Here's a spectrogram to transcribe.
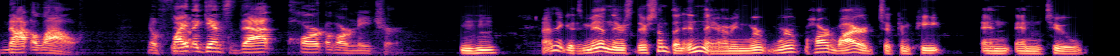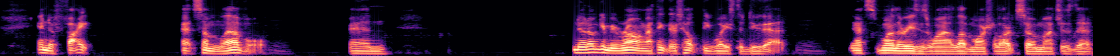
not allow. You know, fight against that part of our nature. Mm-hmm. I think as men, there's there's something in there. I mean, we're we're hardwired to compete and and to and to fight at some level. And no, don't get me wrong. I think there's healthy ways to do that. That's one of the reasons why I love martial arts so much. Is that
